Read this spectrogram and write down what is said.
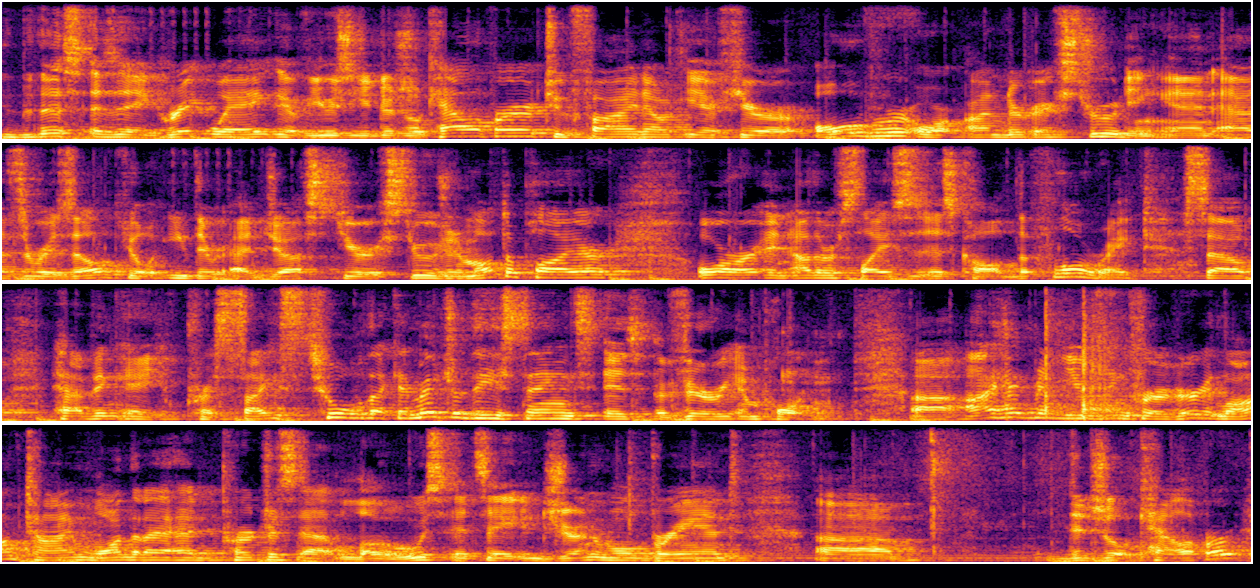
this is a great way of using a digital caliper to find out if you're over or under extruding and as a result you'll either adjust your extrusion multiplier or in other slices is called the flow rate. So having a precise tool that can measure these things is very important. Uh, I had been using for a very long time one that I had purchased at Lowe's. It's a general brand uh, digital caliper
